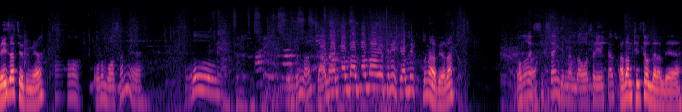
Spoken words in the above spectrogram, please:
Base atıyordum ya. Aa, oğlum bu hasar ne ya? Oo. Öldüm lan. Dal dal dal dal dal dal Trish geldim. Bu ne yapıyor lan? Ona siksen girmem daha o hasar yedikten sonra. Adam tilt oldu herhalde ya.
